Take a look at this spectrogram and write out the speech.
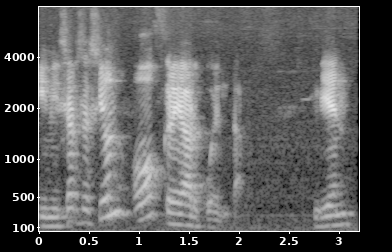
iniciar sesión o crear cuenta. Bien,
